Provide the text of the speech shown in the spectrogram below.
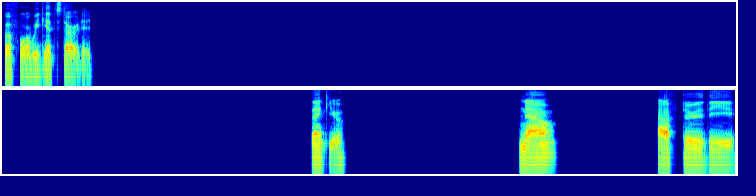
before we get started. Thank you. Now, after the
